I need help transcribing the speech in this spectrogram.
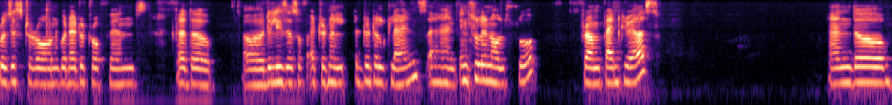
progesterone gonadotrophins the uh, releases of adrenal adrenal glands and insulin also from pancreas and the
